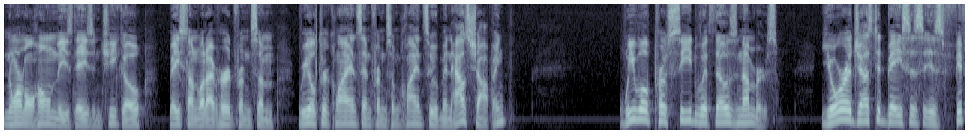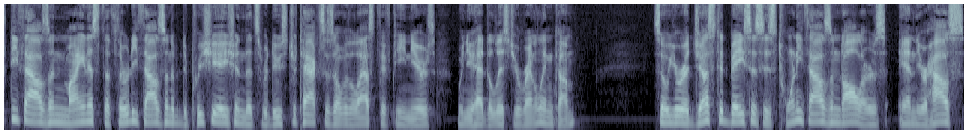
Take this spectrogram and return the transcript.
normal home these days in Chico based on what I've heard from some realtor clients and from some clients who have been house shopping. We will proceed with those numbers. Your adjusted basis is 50,000 minus the 30,000 of depreciation that's reduced your taxes over the last 15 years when you had to list your rental income. So your adjusted basis is twenty thousand dollars, and your house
